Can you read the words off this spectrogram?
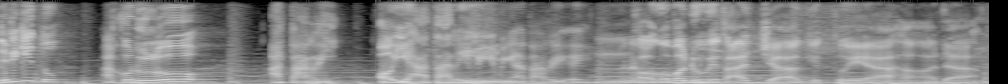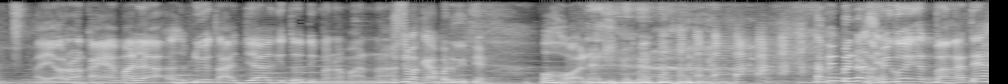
Jadi gitu. Aku dulu Atari. Oh iya Atari. Iming-imingnya Atari. Eh, Hmm, kalau gue mah duit aja gitu ya, ada. Kayak orang kaya mah ada duit aja gitu di mana-mana. Terus pakai apa duitnya? Oh, ada. Tapi bener Tapi sih. gue inget banget ya,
